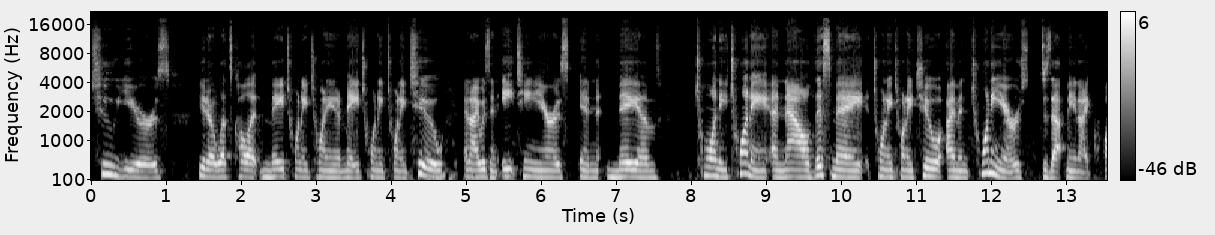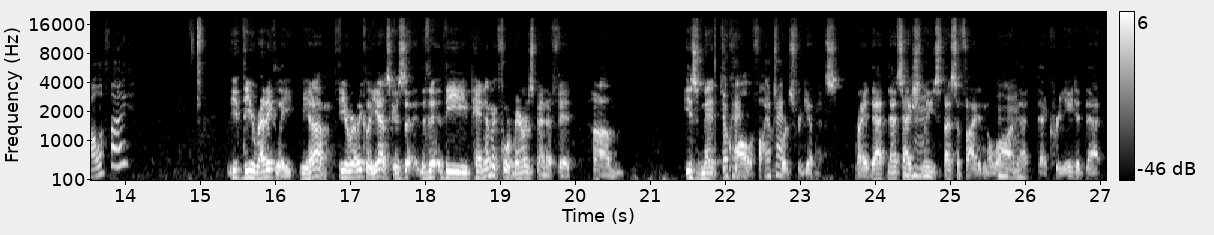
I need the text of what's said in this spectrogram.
two years you know let's call it may 2020 to may 2022 and i was in 18 years in may of 2020 and now this may 2022 i'm in 20 years does that mean i qualify Theoretically, yeah. Theoretically, yes, because the, the pandemic forbearance benefit um, is meant to Okay, qualify okay. towards forgiveness, right? That that's actually specified in the law Mhm. that that created that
